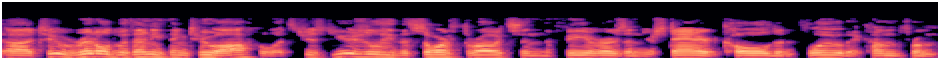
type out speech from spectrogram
uh, too riddled with anything too awful. It's just usually the sore throats and the fevers and your standard cold and flu that come from.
